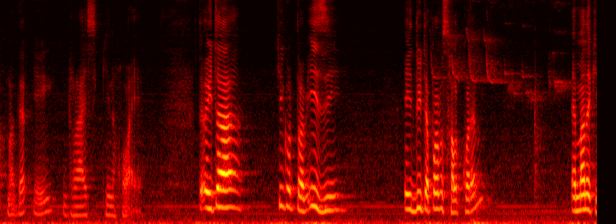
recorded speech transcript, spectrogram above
আপনাদের এই ড্রাই স্কিন হয়। তো এইটা কি করতে হবে? ইজি এই দুইটা প্রবলেম সলভ করেন। মানে কি?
